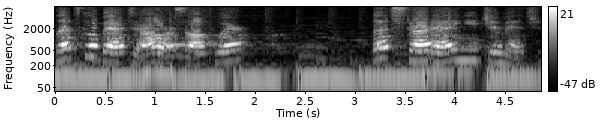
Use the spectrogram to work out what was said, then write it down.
Let's go back to our software. Let's start adding each image.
